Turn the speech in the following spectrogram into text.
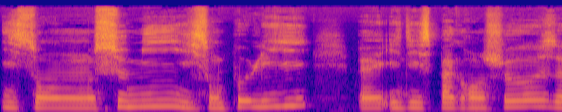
ils sont soumis, ils sont polis, euh, ils disent pas grand-chose.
